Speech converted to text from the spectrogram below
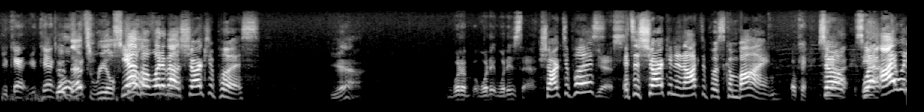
You can't, you can't Dude, go. that's real stuff. yeah, but what about Sharktopus? Yeah. what? a- What? What is that? Sharktopus? Yes. It's a shark and an octopus combined. Okay. So see, I, see, what I- I, would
